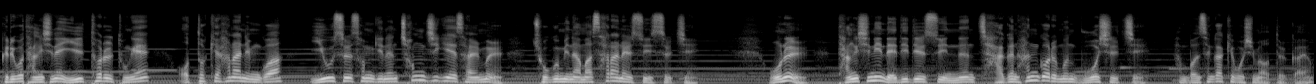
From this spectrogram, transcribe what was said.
그리고 당신의 일터를 통해 어떻게 하나님과 이웃을 섬기는 청지기의 삶을 조금이나마 살아낼 수 있을지, 오늘 당신이 내디딜 수 있는 작은 한 걸음은 무엇일지 한번 생각해 보시면 어떨까요?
